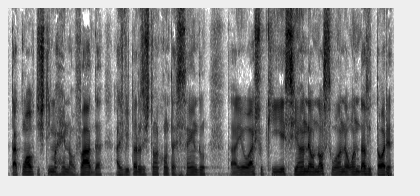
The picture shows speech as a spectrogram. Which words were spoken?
está com autoestima renovada, as vitórias estão acontecendo. Tá? Eu acho que esse ano é o nosso ano, é o ano da vitória.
